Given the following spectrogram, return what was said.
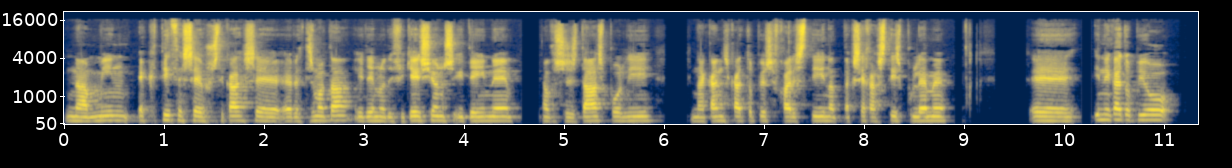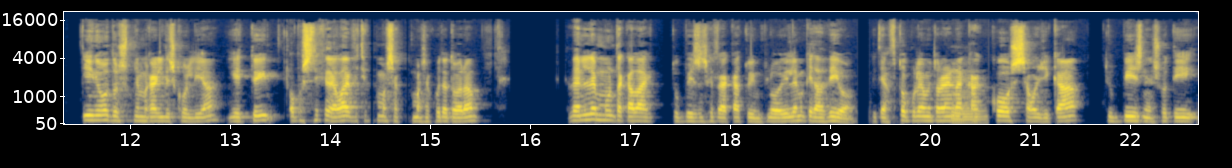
να μην εκτίθεσαι ουσιαστικά σε ερεθίσματα, είτε είναι notifications, είτε είναι να το συζητάς πολύ, να κάνεις κάτι το οποίο σε ευχαριστεί, να τα ξεχαστείς που λέμε. Ε, είναι κάτι το οποίο είναι όντως μια μεγάλη δυσκολία, γιατί όπως έχετε καταλάβει, αυτοί που μας ακούτε τώρα, δεν λέμε μόνο τα καλά του business και τα κακά του employee, λέμε και τα δύο. Γιατί αυτό που λέμε τώρα είναι ένα κακό εισαγωγικά του business, ότι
